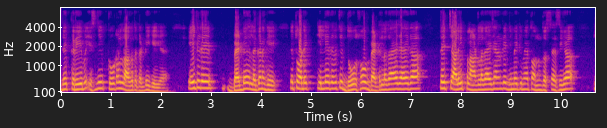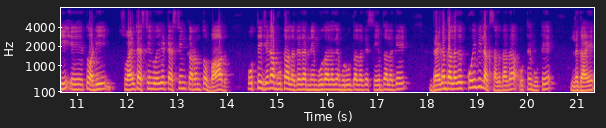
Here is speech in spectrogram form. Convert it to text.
ਦੇ ਕਰੀਬ ਇਸ ਦੀ ਟੋਟਲ ਲਾਗਤ ਕੱਢੀ ਗਈ ਹੈ। ਇਹ ਜਿਹੜੇ ਬੈੱਡ ਲੱਗਣਗੇ, ਇਹ ਤੁਹਾਡੇ ਕਿੱਲੇ ਦੇ ਵਿੱਚ 200 ਬੈੱਡ ਲਗਾਇਆ ਜਾਏਗਾ ਤੇ 40 ਪਲਾਂਟ ਲਗਾਏ ਜਾਣਗੇ। ਜਿਵੇਂ ਕਿ ਮੈਂ ਤੁਹਾਨੂੰ ਦੱਸਿਆ ਸੀਗਾ ਕਿ ਇਹ ਤੁਹਾਡੀ ਸੋਇਲ ਟੈਸਟਿੰਗ ਹੋਏਗੀ। ਟੈਸਟਿੰਗ ਕਰਨ ਤੋਂ ਬਾਅਦ ਉੱਥੇ ਜਿਹੜਾ ਬੂਟਾ ਲੱਗੇਗਾ, ਨਿੰਬੂ ਦਾ ਲੱਗੇ, ਅਮਰੂਦ ਦਾ ਲੱਗੇ, ਸੇਬ ਦਾ ਲੱਗੇ, ਡਰੈਗਨ ਦਾ ਲੱਗੇ, ਕੋਈ ਵੀ ਲੱਗ ਸਕਦਾਗਾ ਉੱਥੇ ਬੂਟੇ ਲਗਾਏ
